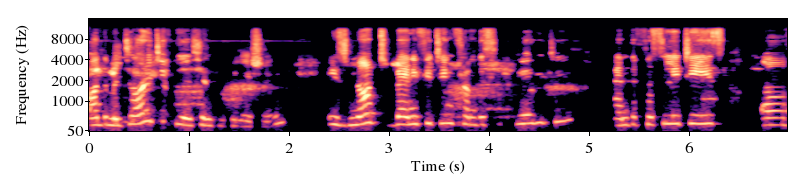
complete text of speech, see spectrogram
or the majority of the Asian population is not benefiting from the security and the facilities of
